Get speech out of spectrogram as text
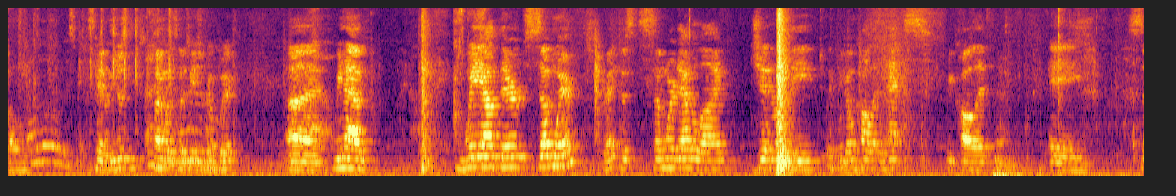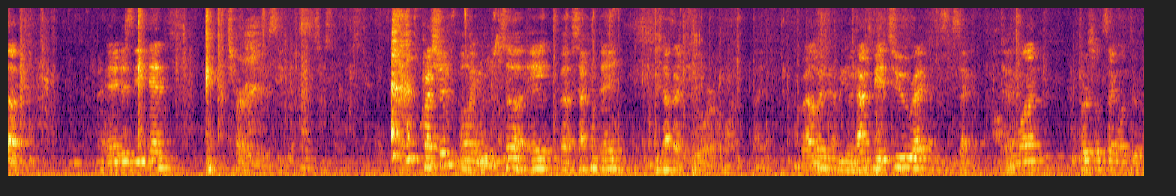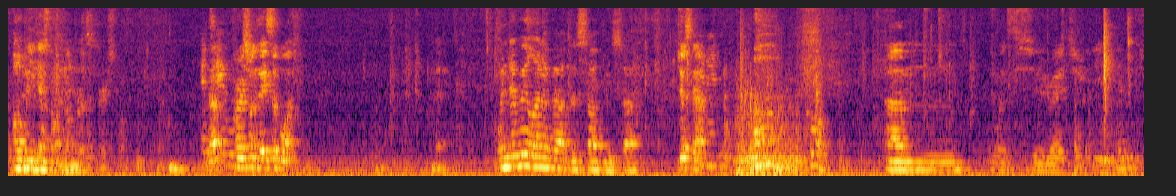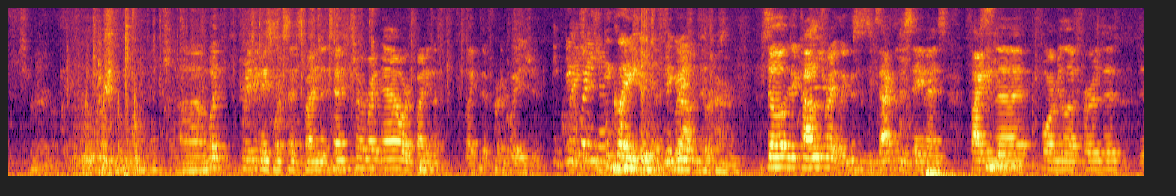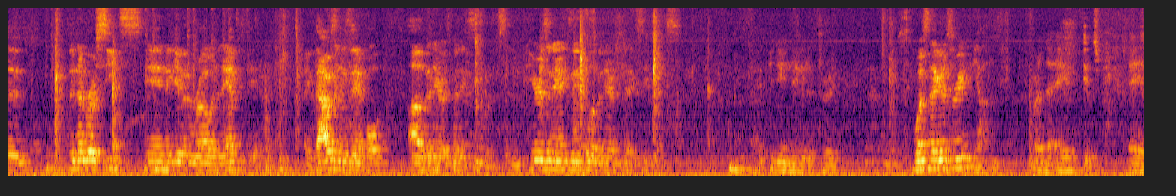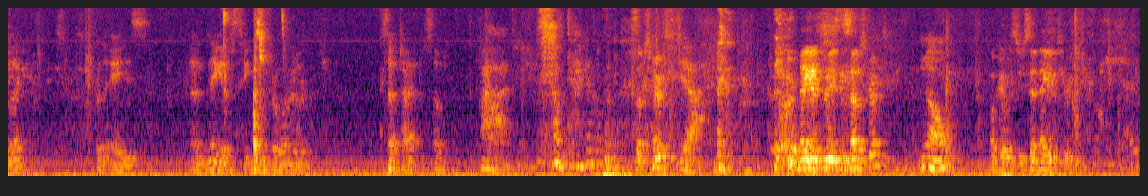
I was gonna say the problem. Oh, this makes sense. Okay, let me just talk about this notation real quick. Uh, we have way out there somewhere, right? Just somewhere down the line. Generally, like we don't call it an X, we call it a sub, and it is the nth term in the sequence. Question? Oh wait, so a, uh, second A, is that a two or a one? Like, Well, it would have to be a two, right? Because it's the second. Okay. One, first one, second one, third one. oh, but you just don't number the first one. It's Nope, A1. First one's A sub one. Okay. When did we learn about the sub and stuff? Just now. Oh, cool. Um, it was to write for the nth term, okay. Um, what, what do you think makes more sense, finding the tenth term right now, or finding the, like, the equation? Equation. Equation to figure out Equation the first. term. So, the Kyle's right, like, this is exactly the same as finding the formula for the, the, the number of seats in a given row in an amphitheater. Like, that was an example of an arithmetic sequence, and here's an example of an arithmetic sequence. You need negative three. What's negative three? Yeah. For the A, A like, for the A's, uh, negative sequence or whatever. Subtitle, sub, ah, Subtitle. Subscript? yeah. Negative three is the subscript? No, Okay, so you said negative three.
